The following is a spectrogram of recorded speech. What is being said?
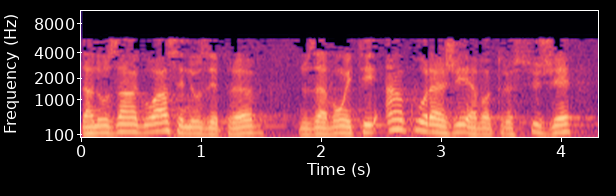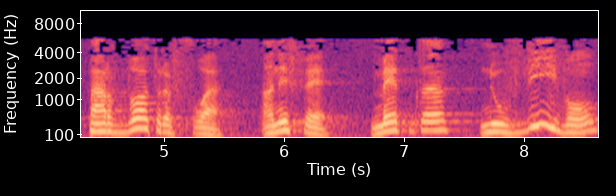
dans nos angoisses et nos épreuves, nous avons été encouragés à votre sujet par votre foi en effet, maintenant, nous vivons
